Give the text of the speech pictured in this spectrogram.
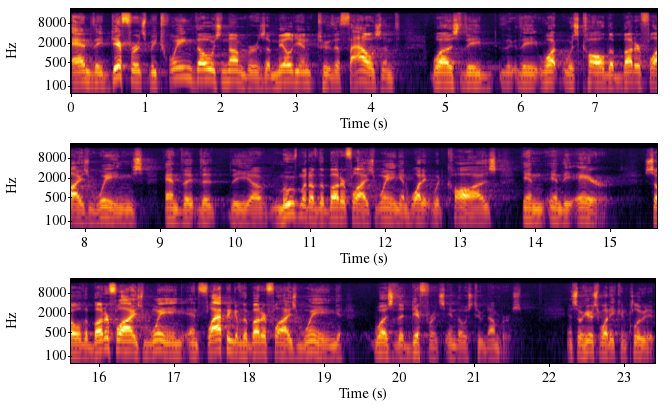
And the difference between those numbers, a million to the thousandth, was the, the, the, what was called the butterfly's wings and the, the, the uh, movement of the butterfly's wing and what it would cause in, in the air. So the butterfly's wing and flapping of the butterfly's wing was the difference in those two numbers. And so here's what he concluded.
